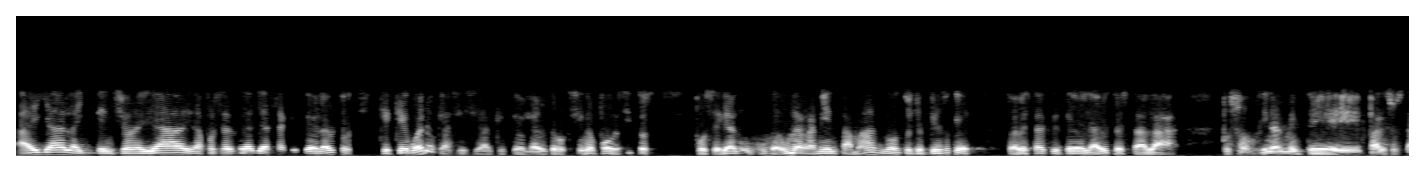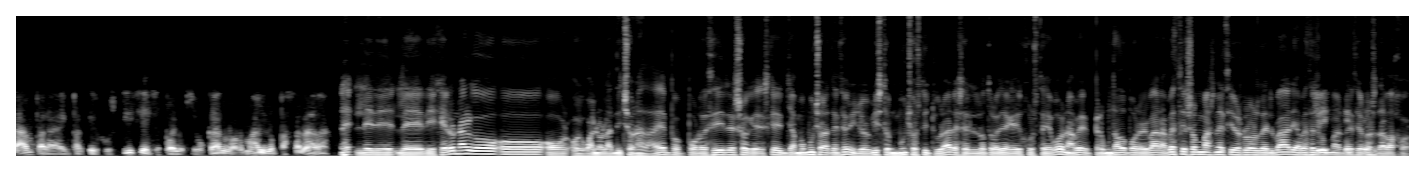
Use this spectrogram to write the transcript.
ahí ya la intencionalidad y la fuerza desmedida ya se criterio del árbitro, que qué bueno que así sea el criterio del árbitro, porque si no, pobrecitos, pues serían una, una herramienta más, ¿no? Entonces yo pienso que todavía está el criterio del árbitro, está la, pues son finalmente para eso están, para impartir justicia y se pueden equivocar, normal, no pasa nada. ¿Le, le, dijeron algo o, o, igual no le han dicho nada, eh, por, decir eso, que es que llamó mucho la atención y yo he visto en muchos titulares el otro día que dijo usted, bueno, a ver, preguntado por el bar, a veces son más necios los del bar y a veces son más necios los de abajo.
